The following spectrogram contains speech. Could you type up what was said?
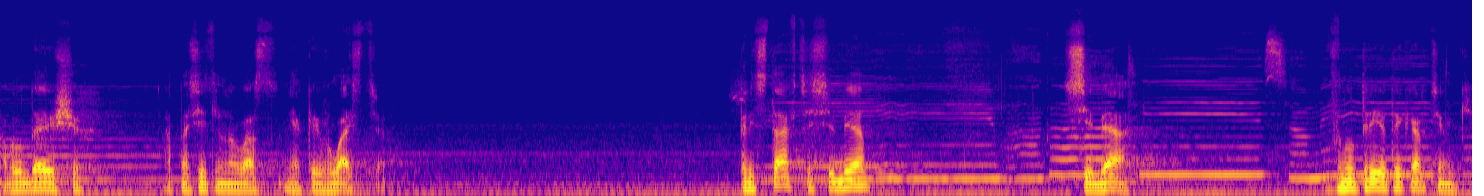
обладающих относительно вас некой властью. Представьте себе себя внутри этой картинки,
